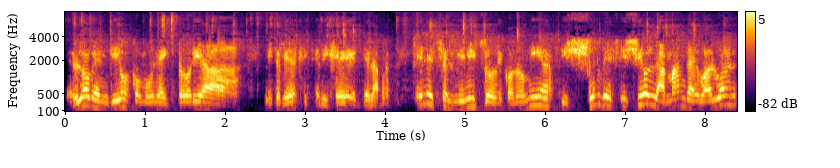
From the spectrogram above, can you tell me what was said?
Él lo vendió como una historia, y te inteligente. La... Él es el ministro de Economía y su decisión la manda a evaluar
